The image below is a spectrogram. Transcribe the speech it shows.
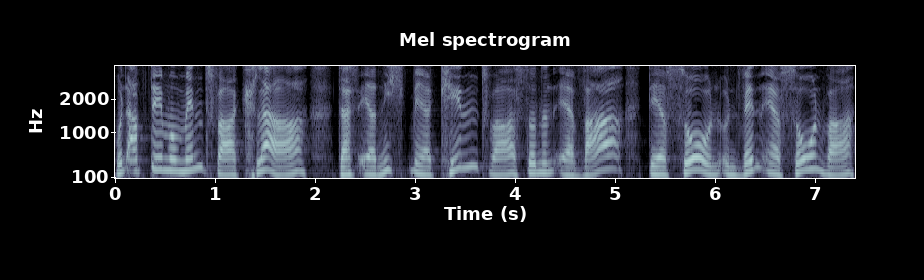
Und ab dem Moment war klar, dass er nicht mehr Kind war, sondern er war der Sohn. Und wenn er Sohn war,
